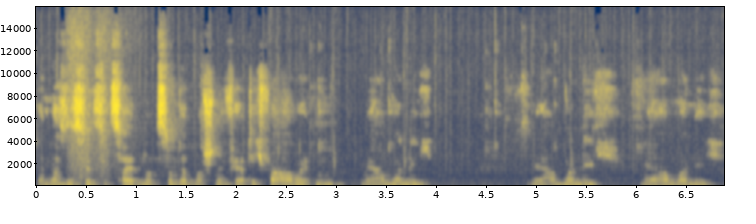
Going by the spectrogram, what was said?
Dann lassen uns jetzt die Zeit nutzen und das mal schnell fertig verarbeiten. Mehr haben wir nicht. Mehr haben wir nicht. Mehr haben wir nicht.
